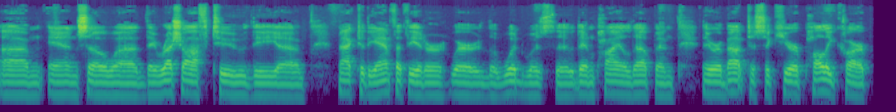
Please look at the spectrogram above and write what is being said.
Um, and so they rush off to the uh, back to the amphitheater where the wood was uh, then piled up, and they were about to secure Polycarp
